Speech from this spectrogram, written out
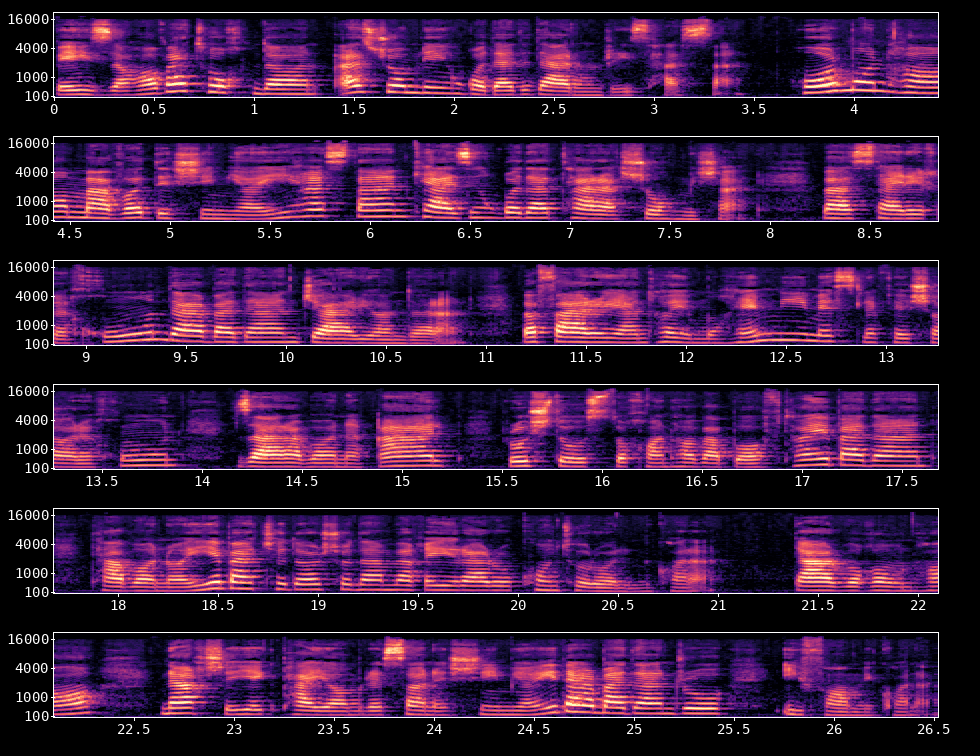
بیزه ها و تخمدان از جمله این قدرت درون ریز هستند. هورمون ها مواد شیمیایی هستند که از این قدرت ترشح میشن و از طریق خون در بدن جریان دارند و فرایندهای مهمی مثل فشار خون، ضربان قلب، رشد استخوانها و بافتهای بدن، توانایی بچه دار شدن و غیره رو کنترل می‌کنن. در واقع اونها نقش یک پیام رسان شیمیایی در بدن رو ایفا می‌کنن.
